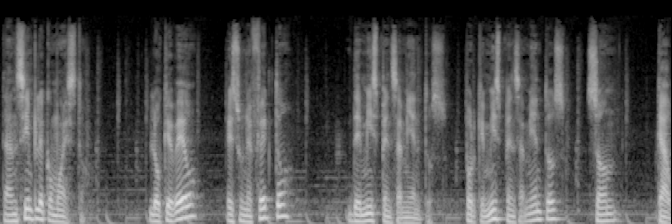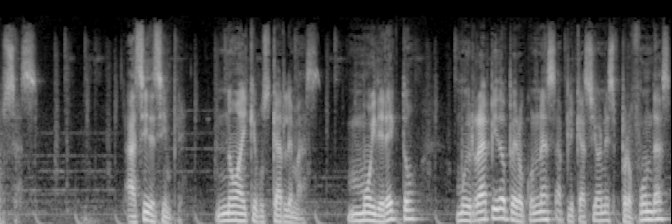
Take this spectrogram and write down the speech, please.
tan simple como esto. Lo que veo es un efecto de mis pensamientos, porque mis pensamientos son causas. Así de simple. No hay que buscarle más. Muy directo, muy rápido, pero con unas aplicaciones profundas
